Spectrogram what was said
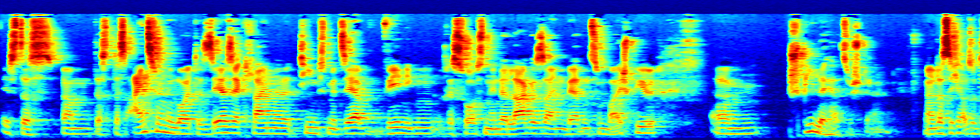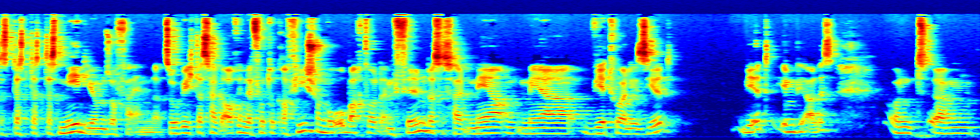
ist, dass, ähm, dass, dass einzelne Leute, sehr, sehr kleine Teams mit sehr wenigen Ressourcen in der Lage sein werden, zum Beispiel ähm, Spiele herzustellen. Ja, dass sich also das, das, das, das Medium so verändert. So wie ich das halt auch in der Fotografie schon beobachte oder im Film, dass es halt mehr und mehr virtualisiert wird, irgendwie alles. Und ähm,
